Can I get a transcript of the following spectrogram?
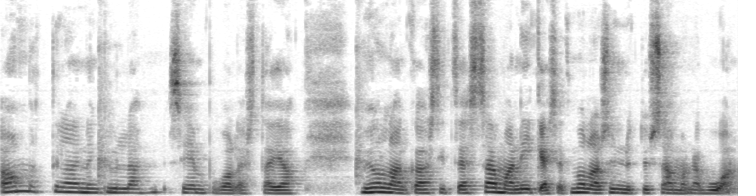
ammattilainen kyllä sen puolesta. Ja me ollaan kanssa itse asiassa samanikäiset, me ollaan synnytty samana vuonna.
